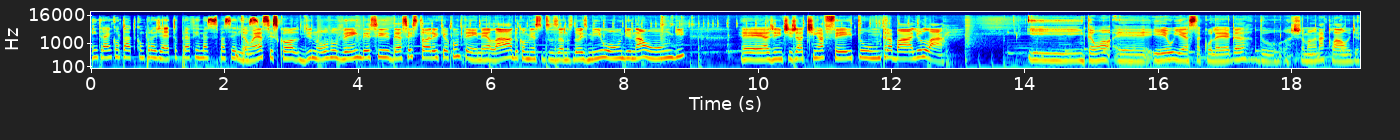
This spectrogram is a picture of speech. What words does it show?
entrar em contato com o projeto para firmar essas parcerias? Então, essa escola, de novo, vem desse, dessa história que eu contei, né, lá do começo dos anos 2000, onde na ONG é, a gente já tinha feito um trabalho lá. E então é, eu e essa colega do chama Ana Cláudia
